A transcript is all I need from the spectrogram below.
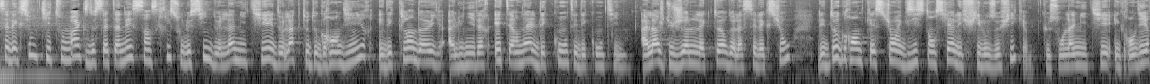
La sélection Titou Max de cette année s'inscrit sous le signe de l'amitié et de l'acte de grandir et des clins d'œil à l'univers éternel des contes et des comptines. À l'âge du jeune lecteur de la sélection, les deux grandes questions existentielles et philosophiques, que sont l'amitié et grandir,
